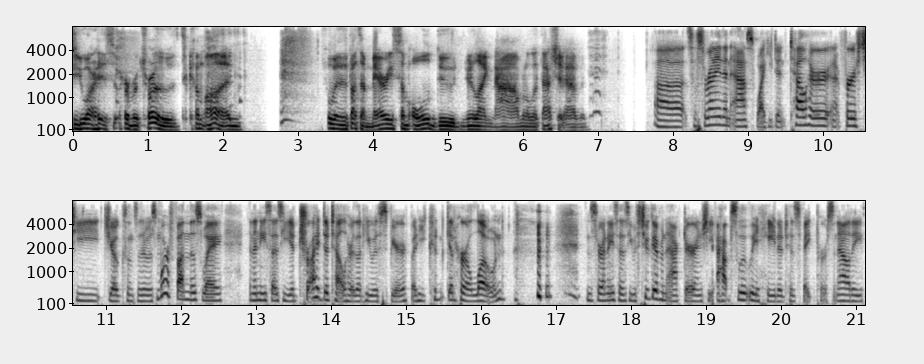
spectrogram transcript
you are his her betrothed. Come on. Woman is about to marry some old dude, and you're like, nah, I'm gonna let that shit happen. Uh, so Sarene then asks why he didn't tell her, and at first he jokes and says it was more fun this way, and then he says he had tried to tell her that he was Spirit, but he couldn't get her alone. and Sarene says he was too good of an actor, and she absolutely hated his fake personality,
